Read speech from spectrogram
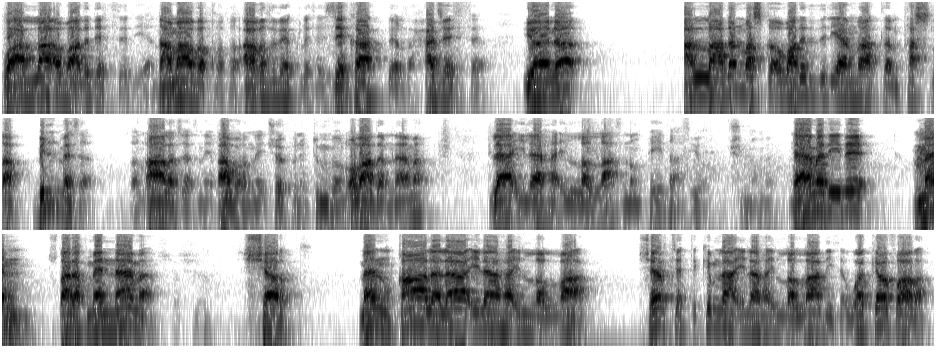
We Alla ybadat etse diýýär, namaz okasa, agyz beklese, zekat berse, haj etse, ýöne Alladan başga ybadat edilýän zatlaryny taşlap bilmese, mysal, alajasyny, gabryny, çöpüni, tümmegini, ol adam näme? Lä ilähe illallasynyň peýdasy ýok. Düşündiňmi? Näme diýdi? Men, şutaýdak men näme? Şert. Men gala lä ilähe illallah. Şert etdi. Kim lä ilähe illallah diýse, we kafara.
